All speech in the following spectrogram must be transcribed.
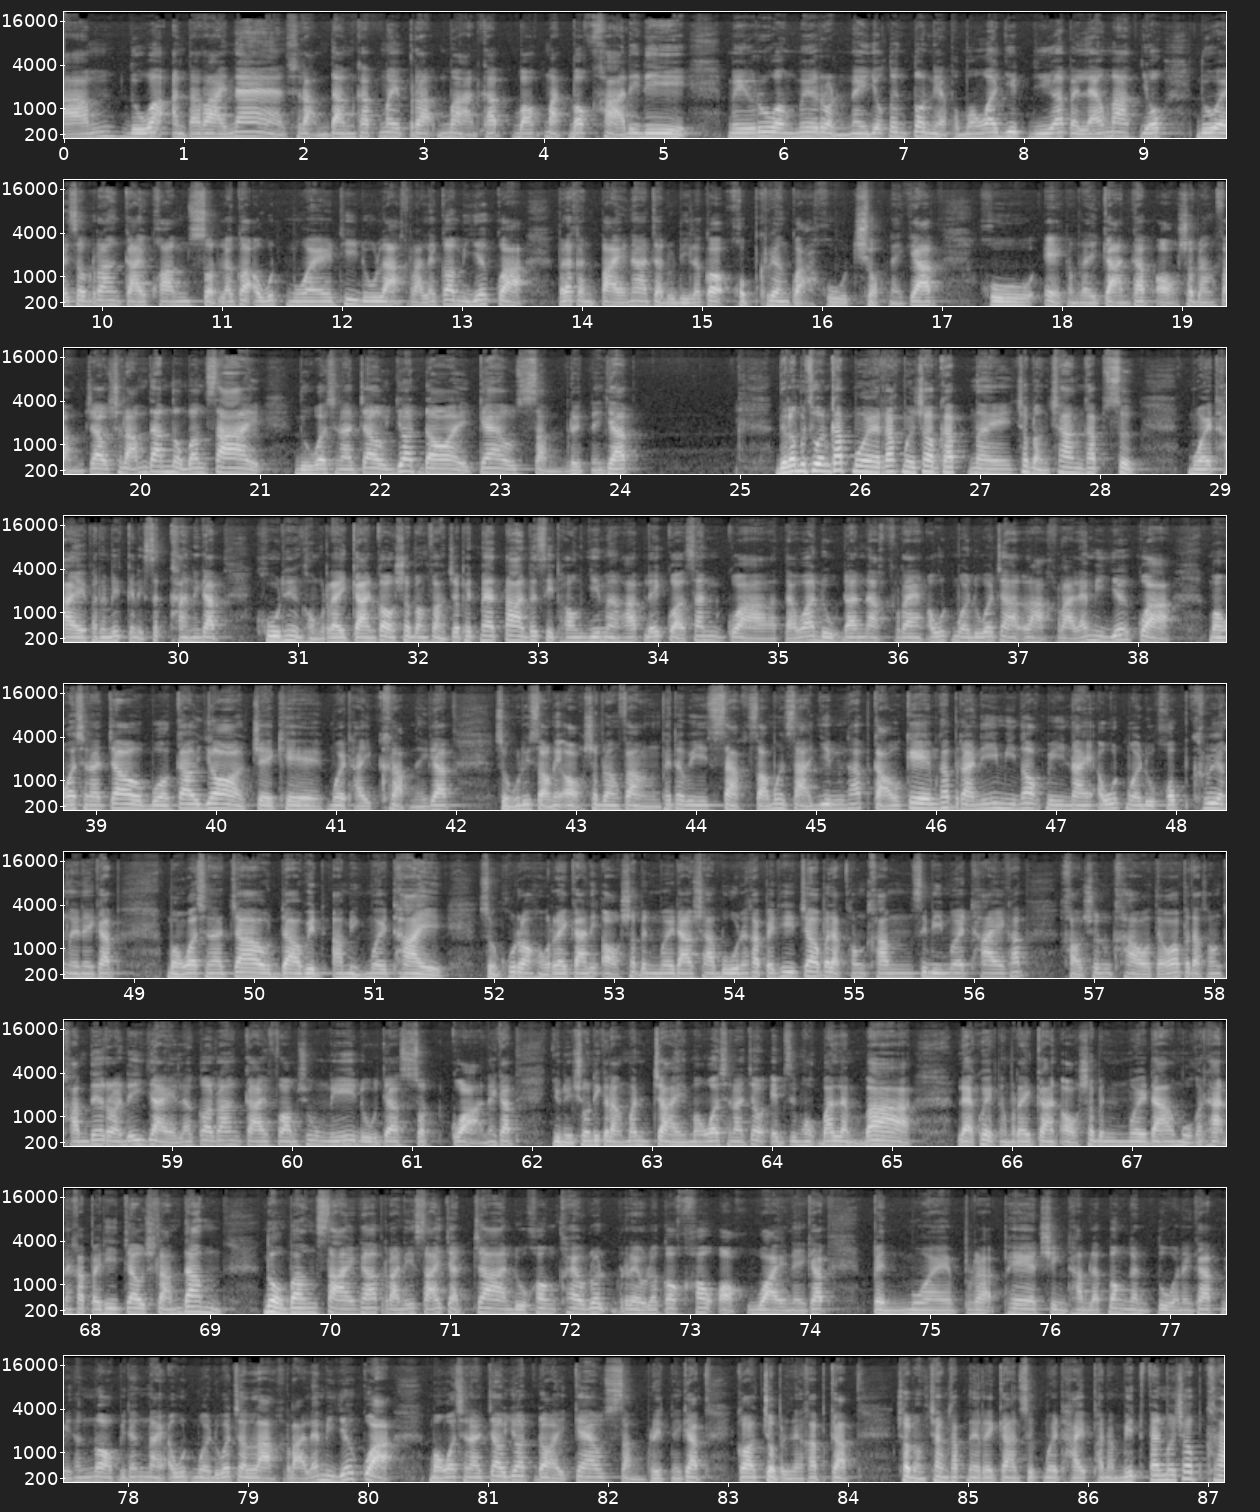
3 ดูว่าอันตรายแน่ฉลามดำครับไม่ประมาทครับบล็อกหมัดบล็อกขาดีๆ ไม่ร่วงไม่หล่นในยกต้นๆเนี่ยผมมองว่ายืดเยื้อไปแล้วมากยก ด้วยสภาพร่างกายความสด แล้วก็อาวุธมวยที่ดูหลากหลายแล้วก็มีเยอะกว่าไปแล้วกันไปน่าจะดูดีแล้วก็ครบเครื่องกว่าคู่ชกนะครับคู่เอกกำไรการครับ ออกชอบหลังฝั่งเจ้าฉลามดำหนุ่มบางทราย ดูว่าชนะเจ้ายอดดอยแก้วสำริดนะครับ เดี๋ยวเรามาทวนครับ มวยรักมวยชอบครับ ในชอบหลังช่างครับศึก มวยไทยพันธมิตรกันอีกสักครั้งนะครับ คู่ที่หนึ่งของรายการก็ออกชอบบางฝั่งเจ้าเพชรแม่ต้านเพชรสีทองยิมครับ เล็กกว่าสั้นกว่า แต่ว่าดุดันหนักแรงอาวุธมวยดูว่าจะหลากหลายและมีเยอะกว่า มองว่าชนะเจ้าบัวเก้ายอด JK มวยไทยครับนะครับส่วนคู่ที่สองในออกชอบบางฝั่งเพชรวีศักดิ์สองหมื่นสายิมครับเก๋าเกมครับรายนี้มีนอกมีในอาวุธมวยดูครบเครื่องเลยนะครับมองว่าชนะเจ้าดาวิดอามิงมวยไทย ส่วนคู่รองของรายการที่ออกชอบเป็นมวยดาวชาบูนะครับไปที่เจ้าประดักทองคำซีบีมวยไทยครับ เข่าชนเข่าแต่ว่าประดักษ์ทองคำได้รอยได้ใหญ่ แล้วก็ร่างกายฟอร์มช่วงนี้ดูจะสดกว่านะครับอยู่ในช่วงที่กำลังมั่นใจ มองว่าชนะเจ้า M16 บ้านแลมบ้า และคู่เอกนำรายการออกชอบเป็นมวยดาวหมูกระทะนะครับไปที่เจ้าฉลามดำโด่งบางทรายครับรายนี้ซ้ายจัดจ้านดูคล่องแคล่วรวดเร็ว แล้วก็เข้าออกไวนะครับเป็นมวยประเภทชิงทำและป้องกันตัวนะครับ มีทั้งนอก มีทั้งในอาวุธมวยดูว่าจะหลากหลายและมีเยอะกว่า มองว่าชนะเจ้ายอดดอยแก้วสัมฤทธิ์นะครับ ก็จบเลยนะครับกับ ชอบของช่างครับในรายการศึกมวยไทยพันมิตรแฟนมวยชอบใคร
